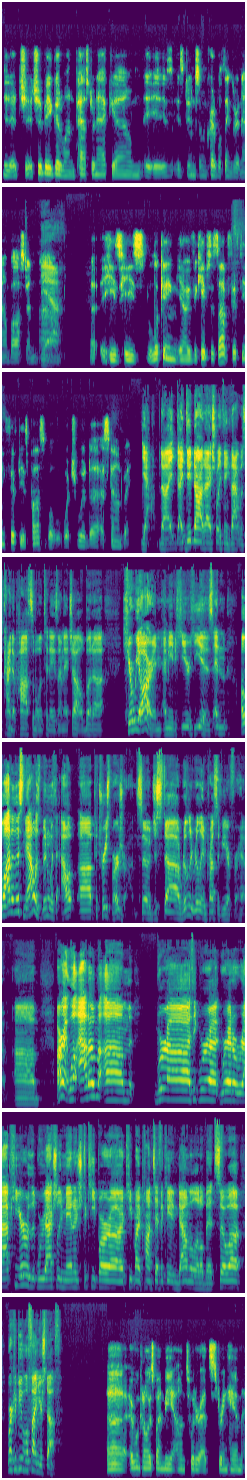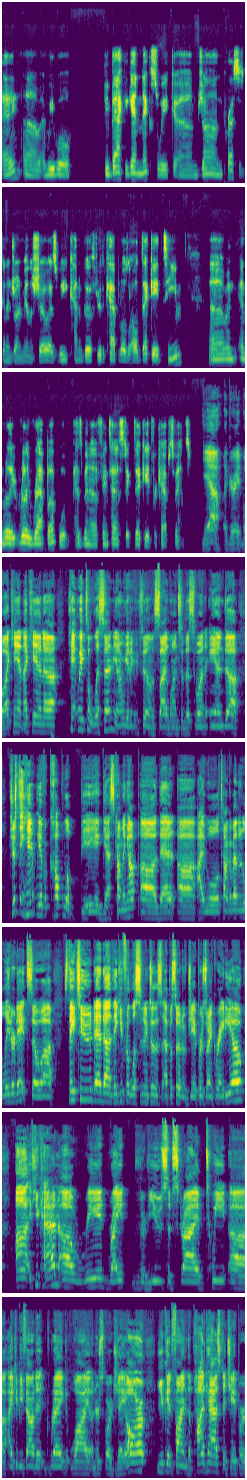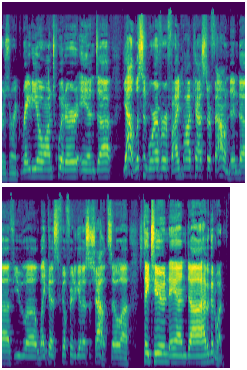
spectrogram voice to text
It, it, should, it should be a good one. Pastrnak um, is is doing some incredible things right now in Boston. Um, Yeah. uh, he's he's looking. You know, if he keeps this up, fifty and fifty is possible, which would uh, astound me. Yeah, no, I, I did not actually think that was kind of possible in today's NHL, but uh, here we are, and I mean, here he is, and a lot of this now has been without uh, Patrice Bergeron, so just uh, really, really impressive year for him. Um, all right, well, Adam, um, we're uh, I think we're at, we're at a wrap here. We actually managed to keep our uh, keep my pontificating down a little bit. So, uh, where can people find your stuff? Uh, everyone can always find me on Twitter at Stringham A, um, and we will be back again next week. Um, John Press is going to join me on the show as we kind of go through the Capitals All Decade team um, and, and really really wrap up what has been a fantastic decade for Caps fans. Yeah, agreed. Well, I can't, I can't, uh, can't wait to listen. You know, I'm getting on the sidelines for this one, and uh, just a hint, we have a couple of big guests coming up uh, that uh, I will talk about at a later date. So uh, stay tuned, and uh, thank you for listening to this episode of Japers Rink Radio. Uh, if you can, uh, read, write, review, subscribe, tweet. I can be found at Greg Y underscore JR. You can find the podcast at Japers Rink Radio on Twitter. And yeah, listen wherever fine podcasts are found. And if you like us, feel free to give us a shout. So stay tuned and have a good one.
